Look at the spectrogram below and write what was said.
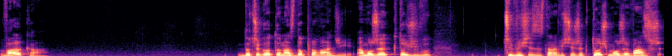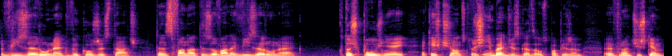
walka. Do czego to nas doprowadzi? A może ktoś. W... Czy wy się zastanawiście, że ktoś może wasz wizerunek wykorzystać? Ten sfanatyzowany wizerunek? Ktoś później, jakiś ksiądz, który się nie będzie zgadzał z papieżem e, Franciszkiem,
